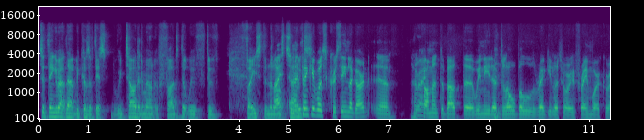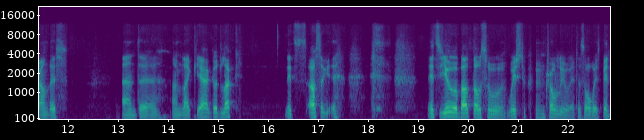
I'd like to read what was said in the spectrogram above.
to think about that because of this retarded amount of FUD that we've, we've faced in the I, last two I weeks? think it was Christine Lagarde. Uh, her Right. comment about the, we need a global regulatory framework around this, and uh, I'm like, yeah, good luck. It's also it's you about those who wish to control you. It has always been.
